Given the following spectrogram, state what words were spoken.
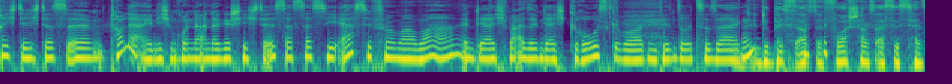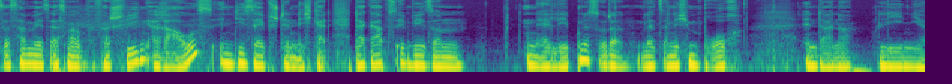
Richtig, das ähm, Tolle eigentlich im Grunde an der Geschichte ist, dass das die erste Firma war, in der ich war, also in der ich groß geworden bin sozusagen. Du bist aus der Vorstandsassistenz, das haben wir jetzt erstmal verschwiegen, raus in die Selbstständigkeit. Da gab es irgendwie so ein, ein Erlebnis oder letztendlich einen Bruch in deiner Linie.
